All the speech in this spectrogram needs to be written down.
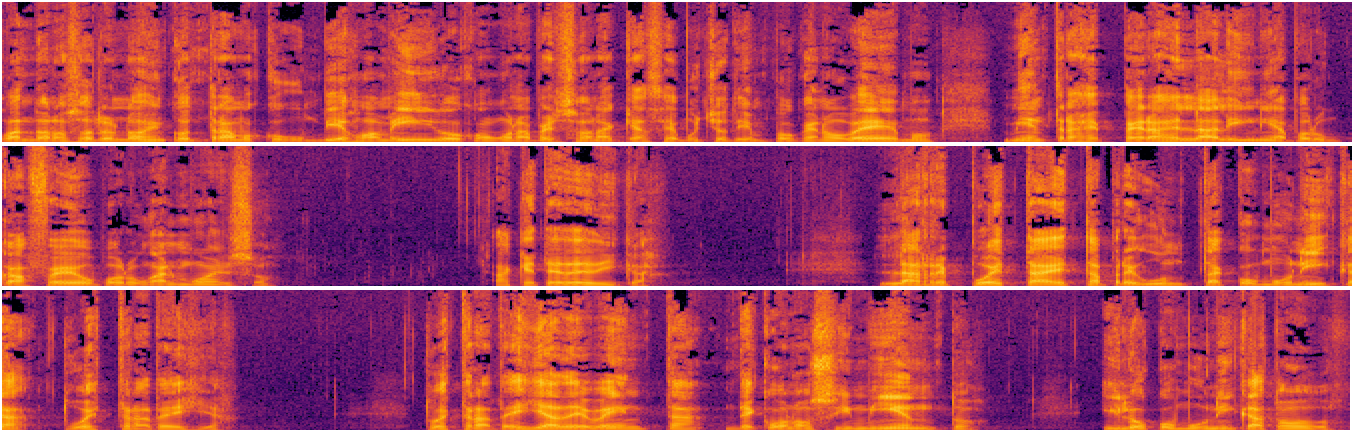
cuando nosotros nos encontramos con un viejo amigo, con una persona que hace mucho tiempo que no vemos, mientras esperas en la línea por un café o por un almuerzo? ¿A qué te dedicas? La respuesta a esta pregunta comunica tu estrategia. Tu estrategia de venta, de conocimiento y lo comunica todo.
